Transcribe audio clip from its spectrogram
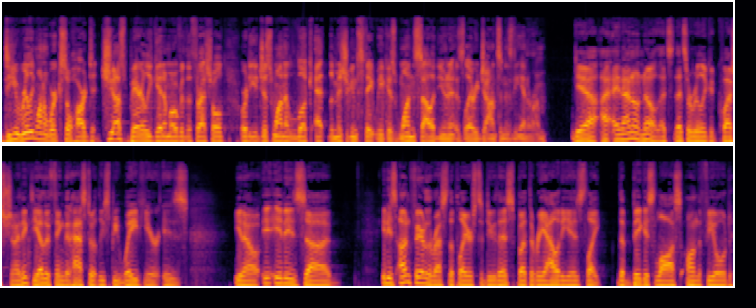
do you really want to work so hard to just barely get him over the threshold or do you just want to look at the Michigan State week as one solid unit as Larry Johnson is the interim? Yeah, I, and I don't know. That's that's a really good question. I think the other thing that has to at least be weighed here is, you know, it, it is uh, it is unfair to the rest of the players to do this, but the reality is like the biggest loss on the field.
